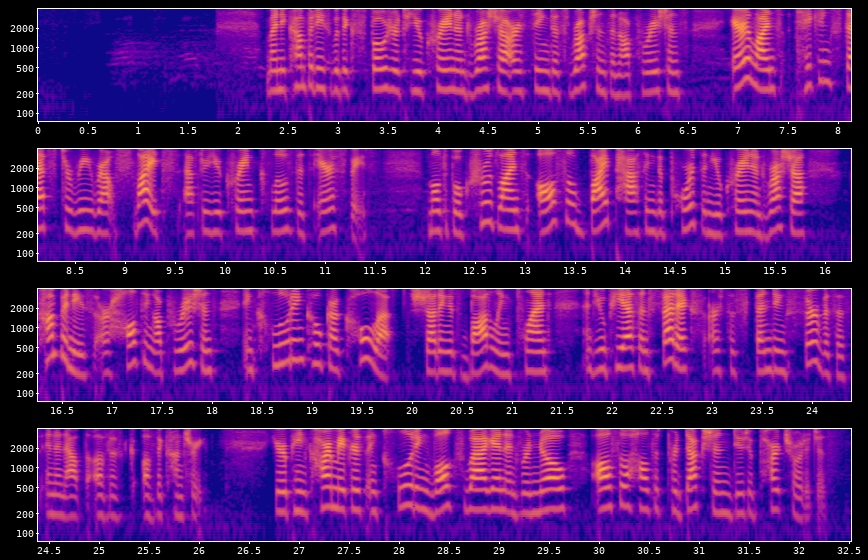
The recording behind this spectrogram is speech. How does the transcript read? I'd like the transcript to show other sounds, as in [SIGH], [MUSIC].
Many companies with exposure to Ukraine and Russia are seeing disruptions in operations. Airlines taking steps to reroute flights after Ukraine closed its airspace. Multiple cruise lines also bypassing the ports in Ukraine and Russia. Companies are halting operations, including Coca Cola, shutting its bottling plant, and UPS and FedEx are suspending services in and out of the, of the country. European car makers, including Volkswagen and Renault, also halted production due to part shortages.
